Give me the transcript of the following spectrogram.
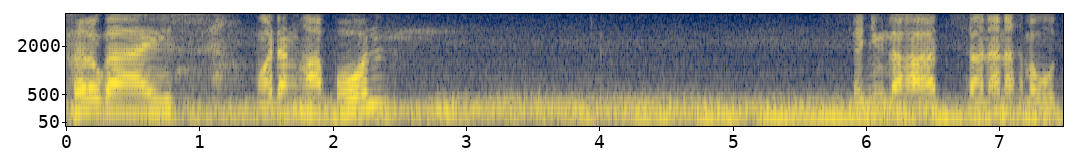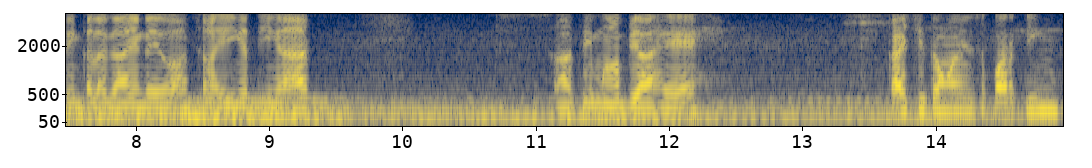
Hello guys, magandang hapon sa inyong lahat. Sana nasa mabuting kalagayan kayo at saka ingat-ingat sa ating mga biyahe. Kahit sito ngayon sa parking,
